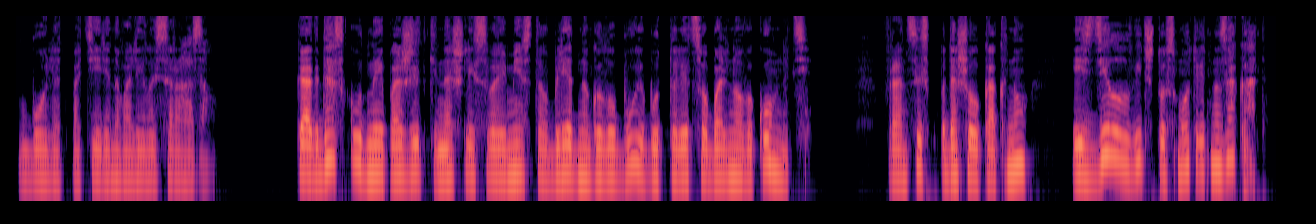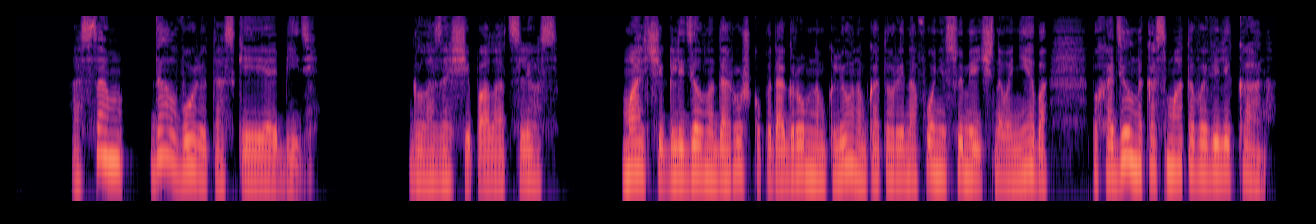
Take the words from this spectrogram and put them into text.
Боль от потери навалилась разом. Когда скудные пожитки нашли свое место в бледно-голубой, будто лицо больного комнате, Франциск подошел к окну и сделал вид, что смотрит на закат, а сам дал волю тоске и обиде. Глаза щипало от слез. Мальчик глядел на дорожку под огромным кленом, который на фоне сумеречного неба походил на косматого великана.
